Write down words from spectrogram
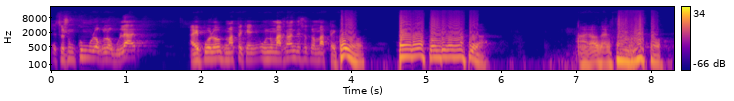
esto es un cúmulo globular, hay pueblos más pequeños, unos más grandes, otros más pequeños. Pero, ¿quién vive en una ciudad? Ah, no, es el resto.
